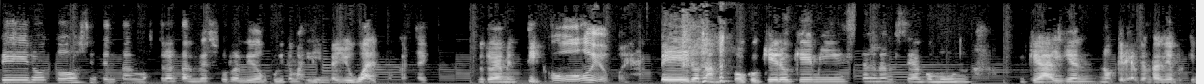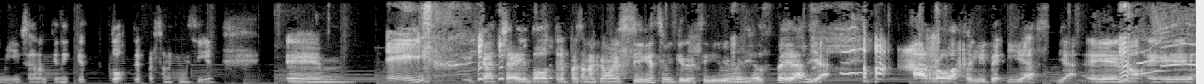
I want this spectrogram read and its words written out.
pero todos intentan mostrar tal vez su realidad un poquito más linda. Yo igual, pues, ¿cachai? No te voy a mentir Obvio, pues. pero tampoco quiero que mi Instagram sea como un que alguien, no creo que en realidad porque mi Instagram tiene que dos, tres personas que me siguen, em, Ey, ¿cachai? Dos, tres personas que me siguen, si me quieren seguir, bienvenido sea, ya. Arroba Felipe Ias, ya. Eh, no, eh,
